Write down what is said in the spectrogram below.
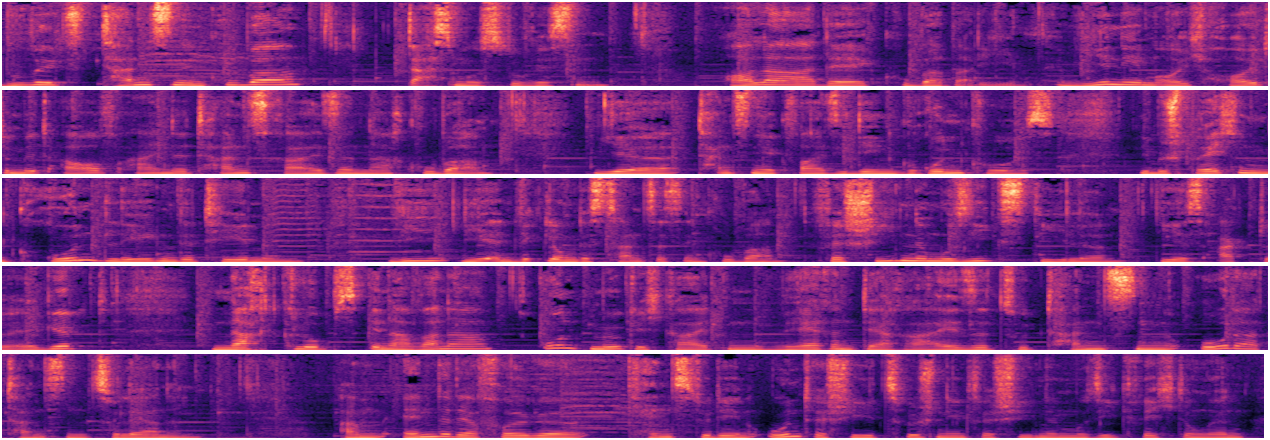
Du willst tanzen in Kuba? Das musst du wissen. Hola de Cuba Buddy. Wir nehmen euch heute mit auf eine Tanzreise nach Kuba. Wir tanzen hier quasi den Grundkurs. Wir besprechen grundlegende Themen wie die Entwicklung des Tanzes in Kuba, verschiedene Musikstile, die es aktuell gibt, Nachtclubs in Havanna und Möglichkeiten während der Reise zu tanzen oder tanzen zu lernen. Am Ende der Folge kennst du den Unterschied zwischen den verschiedenen Musikrichtungen,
